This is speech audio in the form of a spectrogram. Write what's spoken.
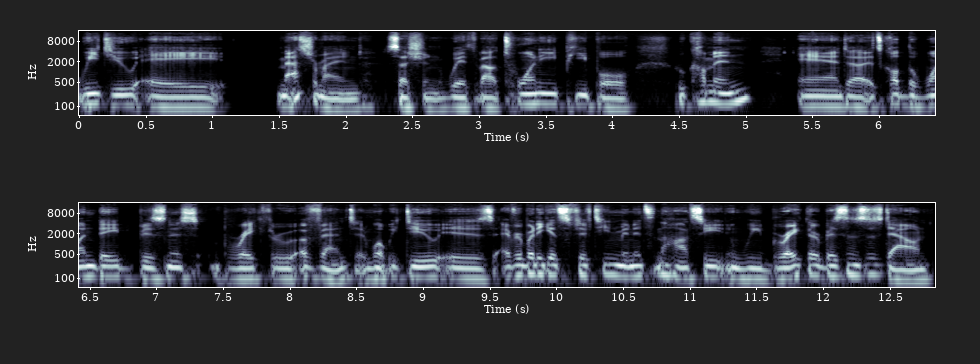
we do a mastermind session with about 20 people who come in and uh, it's called the one day business breakthrough event. And what we do is everybody gets 15 minutes in the hot seat and we break their businesses down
